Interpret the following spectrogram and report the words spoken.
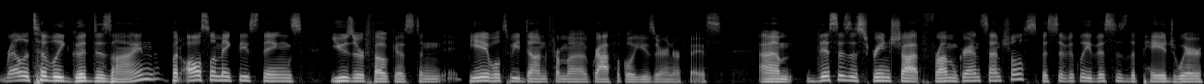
relatively good design, but also make these things user focused and be able to be done from a graphical user interface. Um, this is a screenshot from Grand Central. Specifically, this is the page where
